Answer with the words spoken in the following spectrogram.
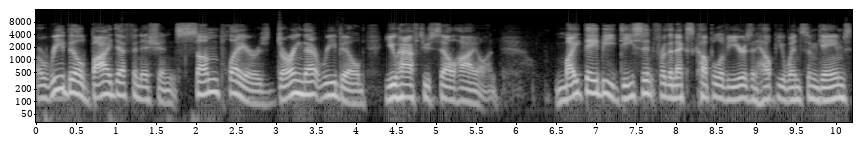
a rebuild by definition, some players during that rebuild you have to sell high on. Might they be decent for the next couple of years and help you win some games?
